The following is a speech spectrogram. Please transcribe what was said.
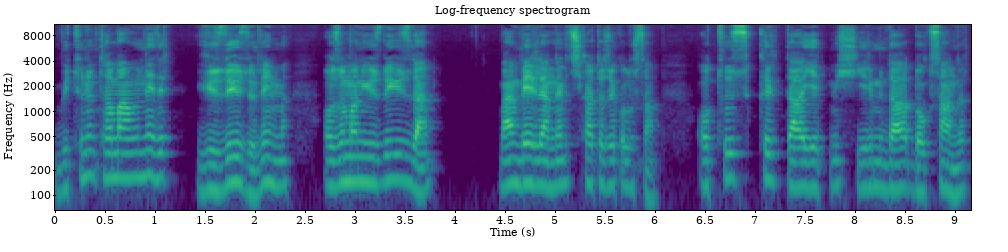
bütünün tamamı nedir? %100'dür değil mi? O zaman %100'den ben verilenleri çıkartacak olursam 30, 40 daha 70, 20 daha 90'dır.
